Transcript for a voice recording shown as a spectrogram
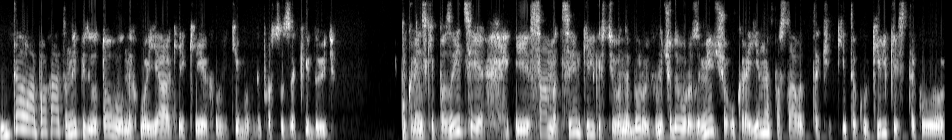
Да, багато непідготовлених вояк, яких якими вони просто закидують Українські позиції, і саме цим кількістю вони беруть. Вони чудово розуміють, що Україна поставити такі таку кількість, таку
